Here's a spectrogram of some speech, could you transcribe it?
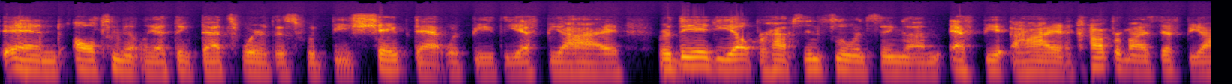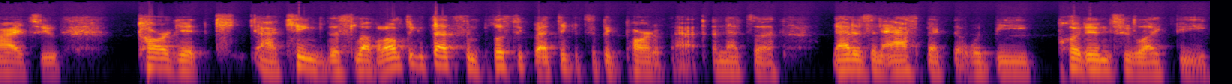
and ultimately i think that's where this would be shaped at would be the fbi or the adl perhaps influencing um, fbi and a compromised fbi to target uh, king to this level i don't think that's simplistic but i think it's a big part of that and that's a that is an aspect that would be put into like the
